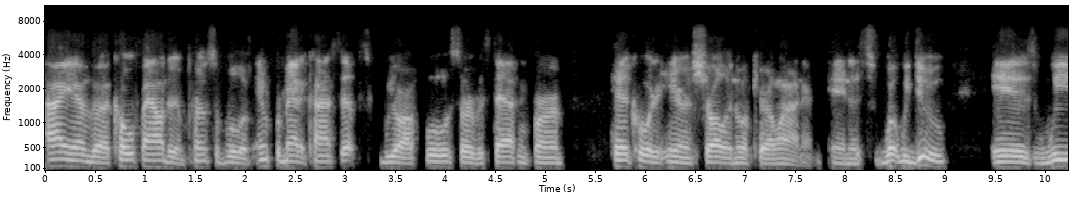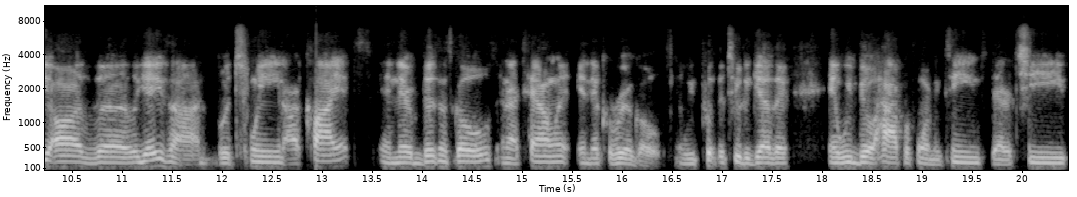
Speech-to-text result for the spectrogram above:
I am the co-founder and principal of Informatic Concepts. We are a full-service staffing firm headquartered here in Charlotte, North Carolina. And it's what we do is we are the liaison between our clients and their business goals and our talent and their career goals. And we put the two together and we build high performing teams that achieve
